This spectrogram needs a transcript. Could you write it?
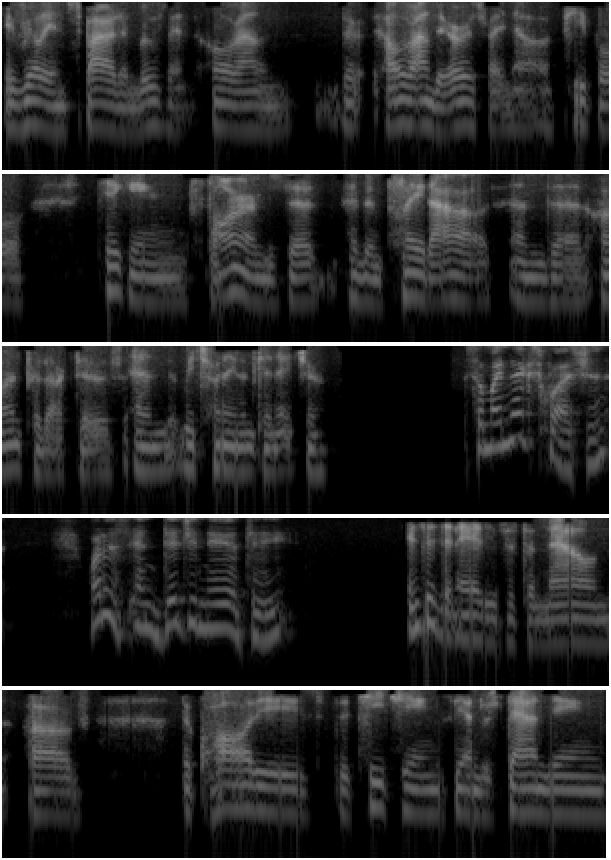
they've really inspired a movement all around the all around the earth right now of people taking farms that have been played out and that aren't productive and returning them to nature. So, my next question what is indigeneity? Indigeneity is just a noun of the qualities, the teachings, the understandings,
